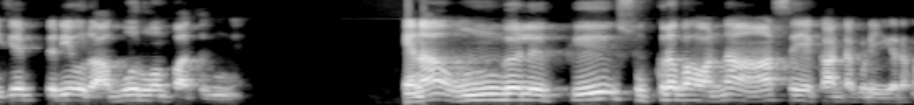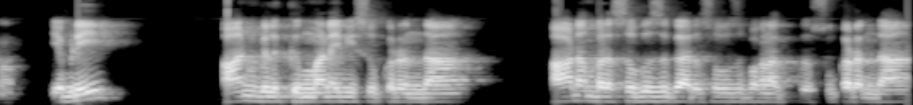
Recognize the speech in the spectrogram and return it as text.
மிகப்பெரிய ஒரு அபூர்வம் பாத்துக்குங்க ஏன்னா உங்களுக்கு சுக்கிர பகவான் தான் ஆசையை காட்டக்கூடிய கிரகம். எப்படி? ஆண்களுக்கு மனைவி சுக்கரன் தான் ஆடம்பர சொகுசுக்கார சொகுசு பகவான் சுக்கரன் தான்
